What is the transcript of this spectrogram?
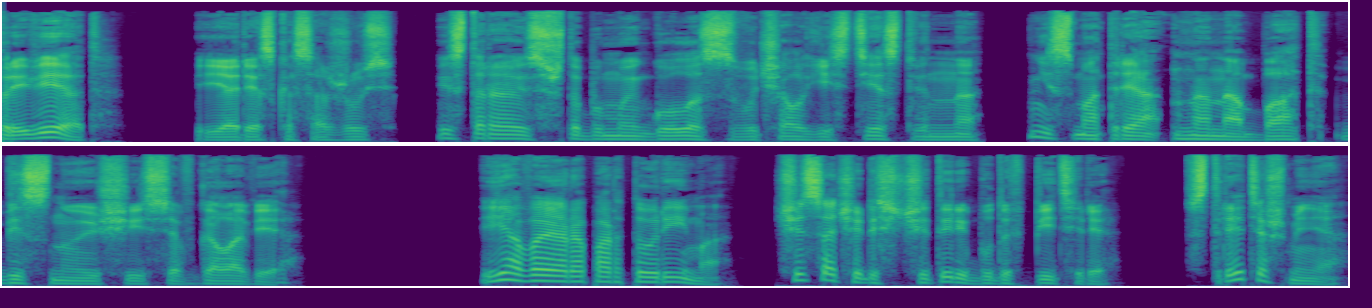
«Привет!» Я резко сажусь и стараюсь, чтобы мой голос звучал естественно, несмотря на набат, беснующийся в голове. «Я в аэропорту Рима. Часа через четыре буду в Питере. Встретишь меня?»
